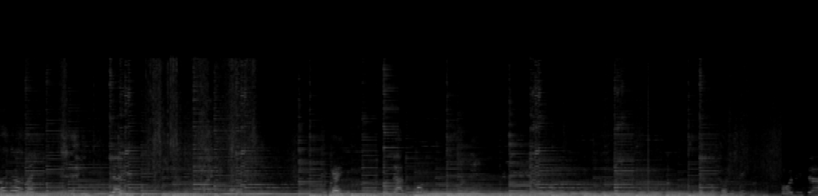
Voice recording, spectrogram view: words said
พายาได้ยายใกล้กันจ้าทุกคนสวัสดีจ้า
